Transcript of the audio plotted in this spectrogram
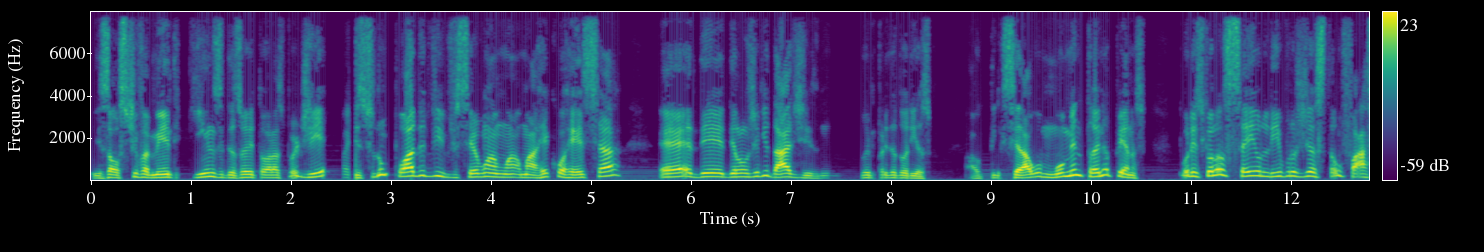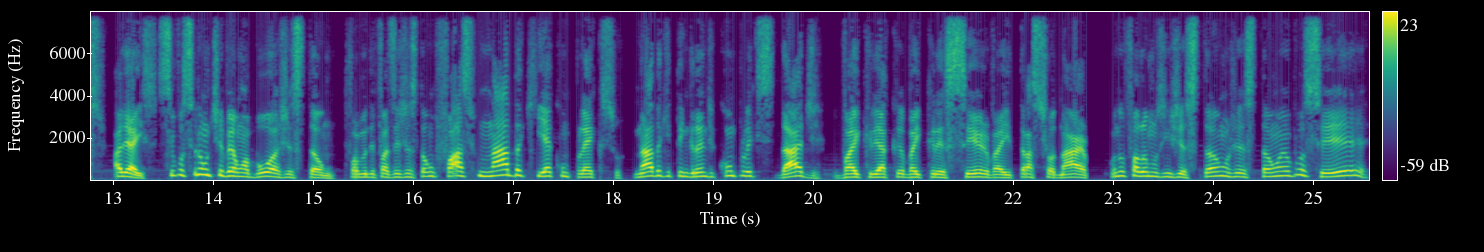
exaustivamente 15, 18 horas por dia, mas isso não pode ser uma, uma, uma recorrência é, de, de longevidade do empreendedorismo. Tem que ser algo momentâneo apenas. Por isso que eu lancei o livro Gestão Fácil. Aliás, se você não tiver uma boa gestão, forma de fazer gestão fácil, nada que é complexo, nada que tem grande complexidade vai criar, vai crescer, vai tracionar. Quando falamos em gestão, gestão é você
